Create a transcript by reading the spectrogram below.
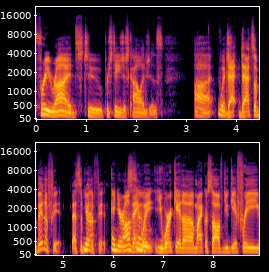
free rides to prestigious colleges. Uh, which that that's a benefit. That's a benefit. And you're also same way you work at uh, Microsoft, you get free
